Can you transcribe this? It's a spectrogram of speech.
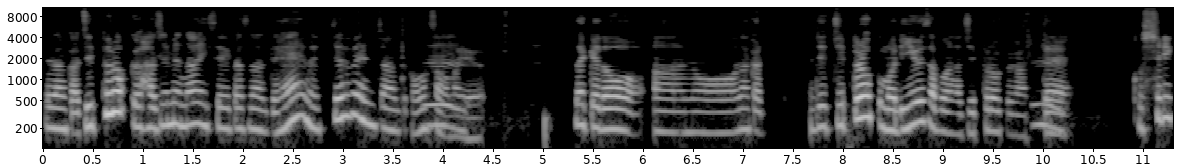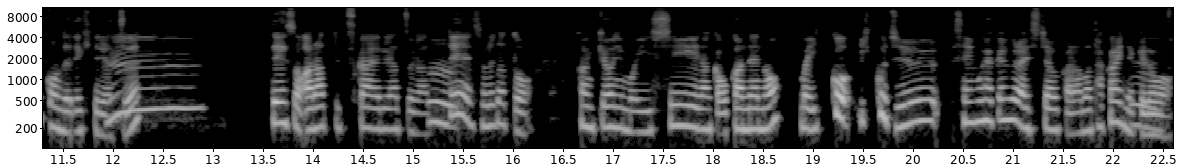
でなんかジップロック始めない生活なんてえー、めっちゃ不便じゃんとか思ってたのうん。だけどあのなんかでジップロックもリユーザブルなジップロックがあって、うんこうシリコンでできてるやつ、うーん。でそう洗って使えるやつがあって、それだと環境にもいいしなんかお金の、まあ、1個1個10 1500円ぐらいしちゃうから、まあ、高いんだけど、うん。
